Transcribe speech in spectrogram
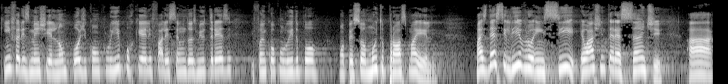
que infelizmente ele não pôde concluir porque ele faleceu em 2013 e foi concluído por uma pessoa muito próxima a ele. Mas nesse livro em si, eu acho interessante a,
